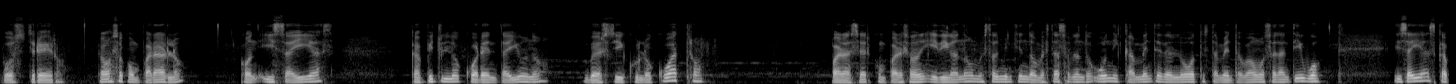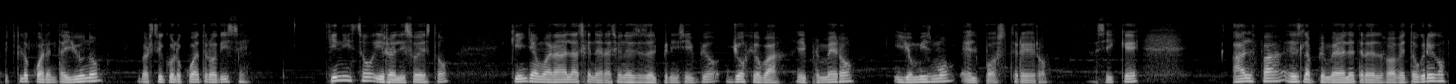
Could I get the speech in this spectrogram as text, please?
postrero. Vamos a compararlo con Isaías capítulo 41, versículo 4 para hacer comparación y diga, no, me estás mintiendo, me estás hablando únicamente del Nuevo Testamento. Vamos al Antiguo. Isaías capítulo 41, versículo 4 dice, ¿quién hizo y realizó esto? ¿quién llamará a las generaciones desde el principio? Yo Jehová, el primero, y yo mismo, el postrero. Así que alfa es la primera letra del alfabeto griego,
